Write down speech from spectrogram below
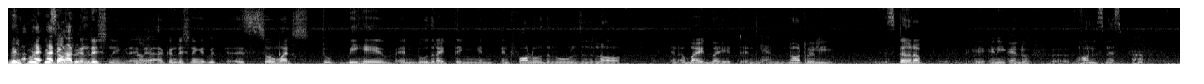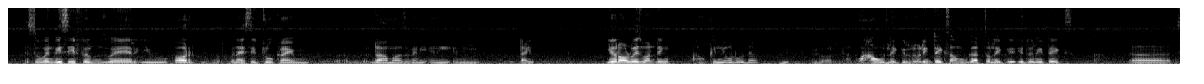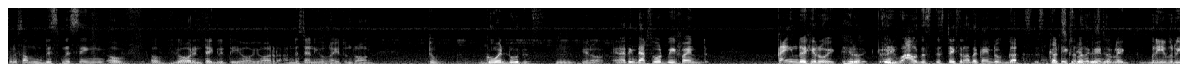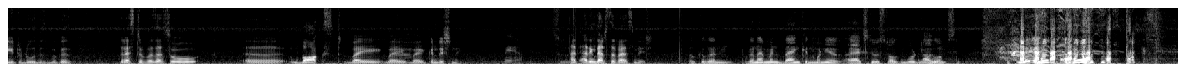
They'll put I, piece I think our after it. conditioning, right? Huh? Our conditioning is, is so much to behave and do the right thing and, and follow the rules and the law and abide by it and, Yeah. and not really stir up a- any kind of uh, hornet's nest. Uh-huh. So when we see films where you, or when I see true crime uh, dramas of any any any type, you're always wondering how can you do that? Mm. You know, like, wow, like it really takes some guts, or like it, really takes uh, sort of some dismissing of of your integrity or your understanding of right and wrong to go and do this. Mm. You know, and I think that's what we find kind of heroic. Heroic. Like, wow, this this takes another kind of guts. This Guts takes to get another this kind of done. like bravery to do this because the rest of us are so uh, boxed by, by by conditioning. Yeah. So, I, I think that's the fascination. okay, when when I meant bank and money, I, I actually was talking about Nagavamsi.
